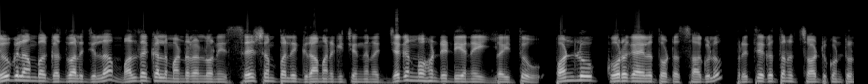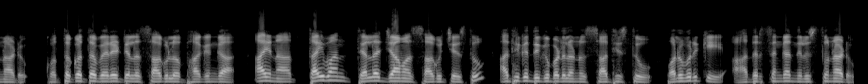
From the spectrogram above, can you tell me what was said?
జోగులాంబ గద్వాల జిల్లా మల్దకల్ మండలంలోని శేషంపల్లి గ్రామానికి చెందిన జగన్మోహన్ రెడ్డి అనే రైతు పండ్లు కూరగాయల తోట సాగులో ప్రత్యేకతను చాటుకుంటున్నాడు. కొత్త కొత్త వెరైటీల సాగులో భాగంగా ఆయన తైవాన్ తెల్ల జామ సాగు చేస్తూ అధిక దిగుబడులను సాధిస్తూ పలువురికి ఆదర్శంగా నిలుస్తున్నాడు.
